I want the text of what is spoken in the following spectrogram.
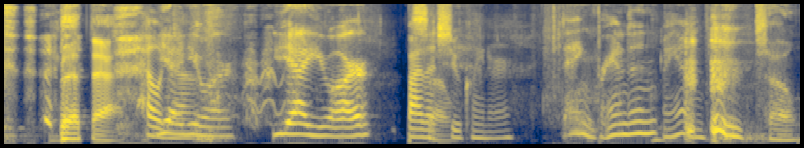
Bet that. Hell yeah, yeah, you are. Yeah, you are. Buy so, that shoe cleaner. Dang, Brandon. Man. so,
